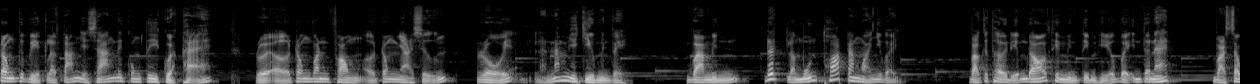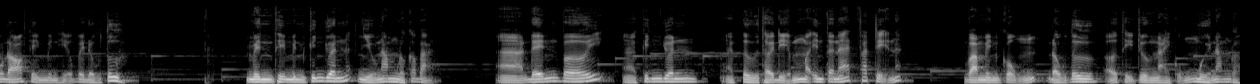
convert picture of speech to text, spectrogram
trong cái việc là 8 giờ sáng đến công ty quẹt thẻ, rồi ở trong văn phòng, ở trong nhà xưởng, rồi là 5 giờ chiều mình về. Và mình rất là muốn thoát ra ngoài như vậy. Và cái thời điểm đó thì mình tìm hiểu về internet, và sau đó thì mình hiểu về đầu tư. Mình thì mình kinh doanh nhiều năm rồi các bạn à, đến với à, kinh doanh à, từ thời điểm mà internet phát triển á, và mình cũng đầu tư ở thị trường này cũng 10 năm rồi.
